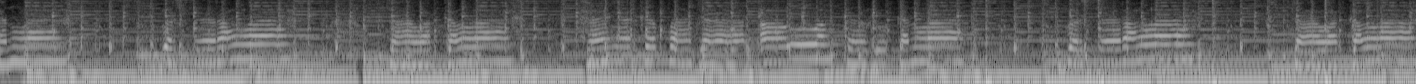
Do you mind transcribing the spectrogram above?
Tundukkanlah, berserahlah, tawakallah hanya kepada Allah. Teguhkanlah, berserahlah, tawakallah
